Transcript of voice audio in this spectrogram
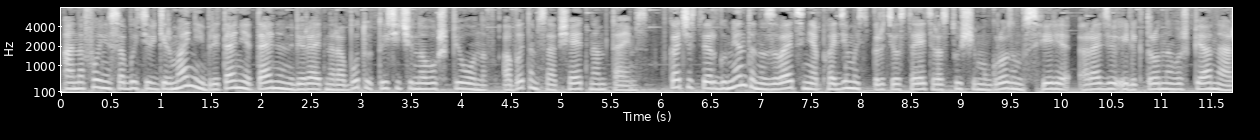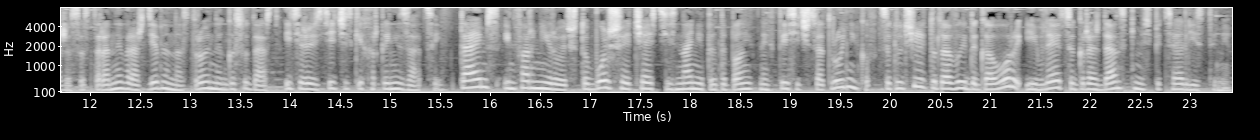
А на фоне событий в Германии Британия тайно набирает на работу тысячи новых шпионов, об этом сообщает нам «Таймс». В качестве аргумента называется необходимость противостоять растущим угрозам в сфере радиоэлектронного шпионажа со стороны враждебно настроенных государств и террористических организаций. Таймс информирует, что большая часть из нанятых дополнительных тысяч сотрудников заключили трудовые договоры и являются гражданскими специалистами.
